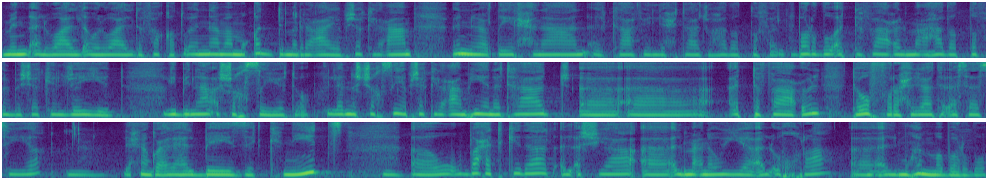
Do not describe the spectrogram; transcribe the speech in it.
من الوالد أو الوالدة فقط وإنما مقدم الرعاية بشكل عام أنه يعطيه الحنان الكافي اللي يحتاجه هذا الطفل. برضو التفاعل مع هذا الطفل بشكل جيد لبناء شخصيته لأن الشخصية بشكل عام هي نتاج آه آه التفاعل توفر الحاجات الأساسية الأساسية نعم. اللي إحنا نقول عليها البيزك نيدز. آه وبعد كذا الأشياء آه المعنوية الأخرى آه المهمة برضو.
